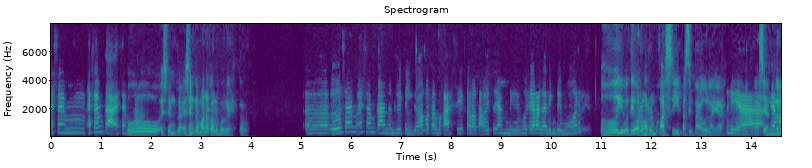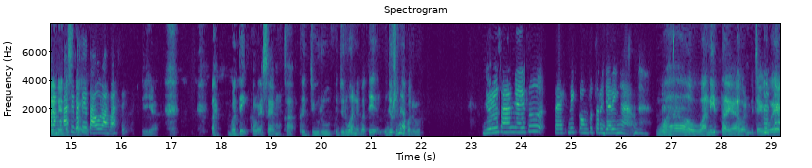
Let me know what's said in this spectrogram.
SM, SMK, SMK. Oh, SMK. SMK mana kalau boleh tahu? Eh, lulusan SMK Negeri 3 Kota Bekasi, kalau tahu itu yang di Mutiara Gading Timur. Oh, iya berarti orang-orang Bekasi pasti tahu lah ya. Iya, Bekasi yang yang orang ini Bekasi pasti pasti tahu. tahu lah pasti. Iya. Eh, berarti kalau SMK kejuru kejuruan ya, berarti jurusannya apa dulu? Jurusannya itu teknik komputer jaringan. Wow, wanita ya, wanita cewek.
